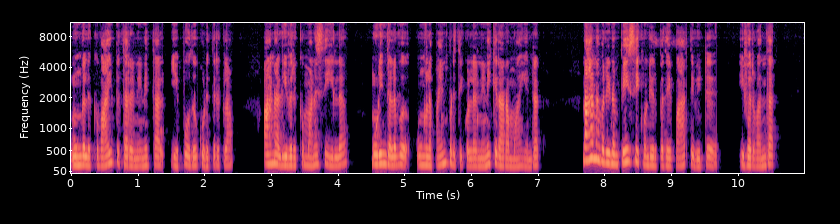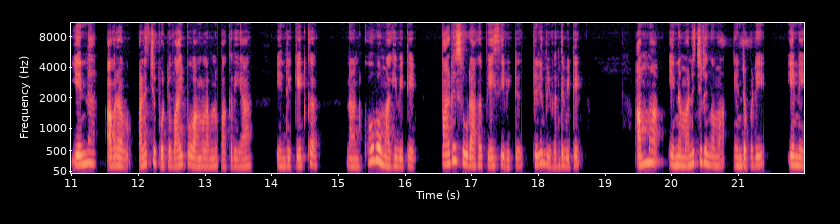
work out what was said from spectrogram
உங்களுக்கு வாய்ப்பு தர நினைத்தால் எப்போதோ கொடுத்திருக்கலாம். ஆனால் இவருக்கு மனசு இல்லை. முடிந்தளவு உங்களை பயன்படுத்தி கொள்ள நினைக்கிறாரம்மா என்றார் நான் அவரிடம் பேசி கொண்டிருப்பதை பார்த்துவிட்டு இவர் வந்தார். என்ன அவரை வளைச்சு போட்டு வாய்ப்பு வாங்கலாம்னு பார்க்குறியா என்று கேட்க நான் கோபமாகிவிட்டேன். படுசூடாக பேசிவிட்டு கிளம்பி வந்துவிட்டேன். அம்மா என்னை மன்னிச்சிடுங்கம்மா என்றபடி என்னை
